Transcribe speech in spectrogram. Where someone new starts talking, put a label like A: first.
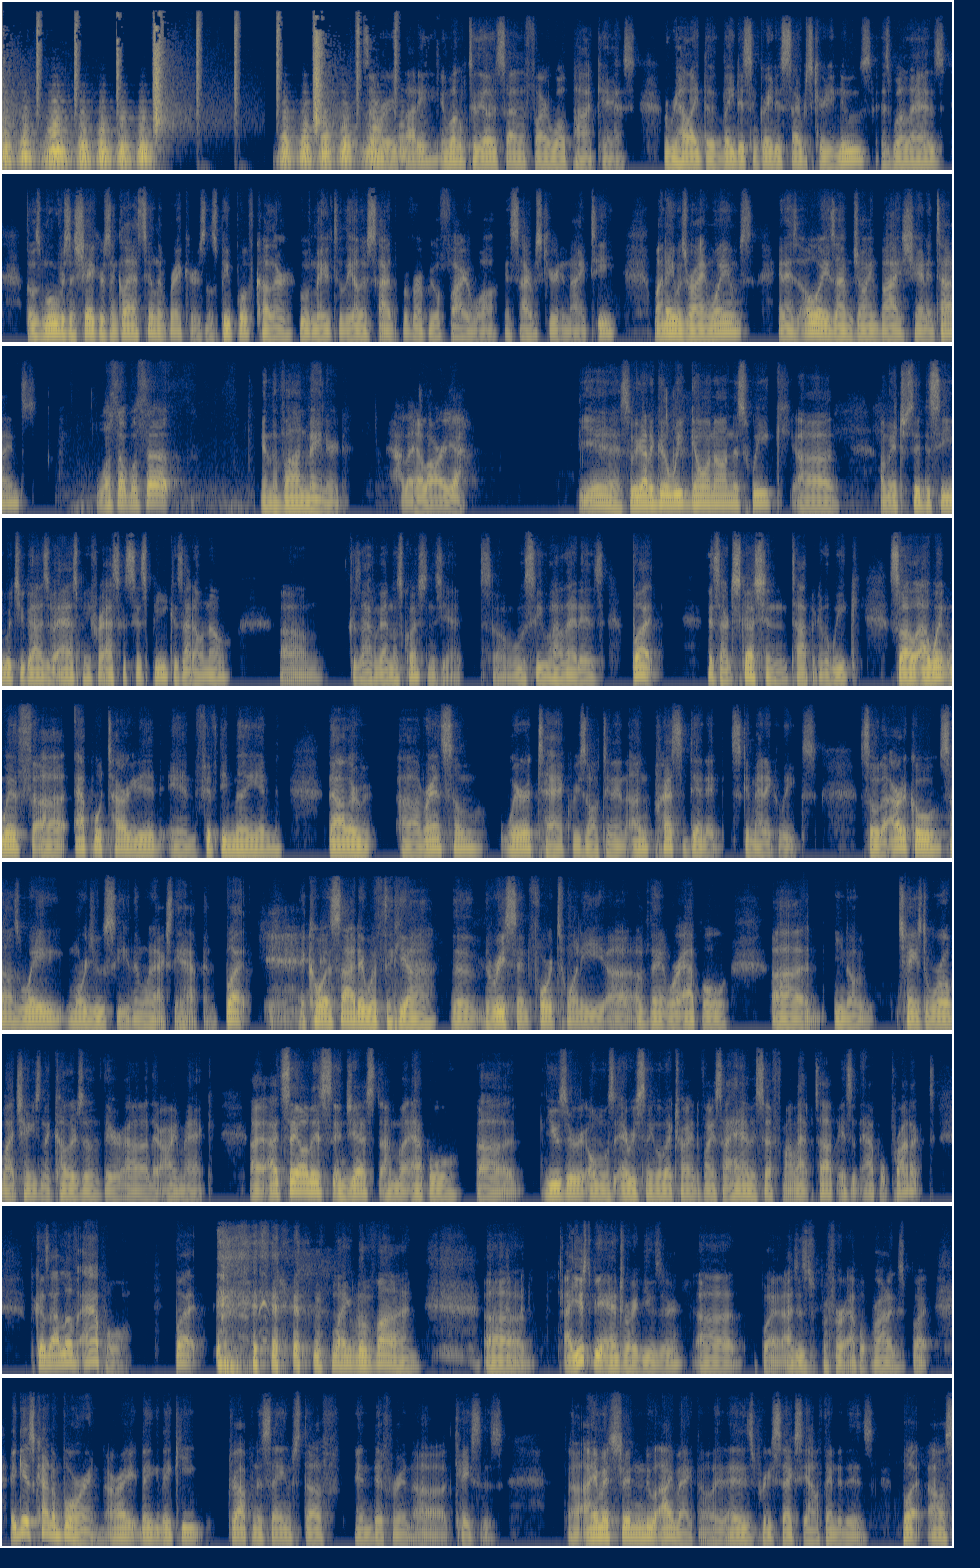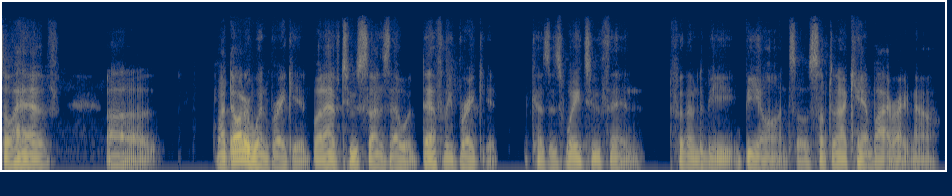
A: What's up, everybody, and welcome to the Other Side of the Firewall podcast, where we highlight the latest and greatest cybersecurity news, as well as those movers and shakers and glass ceiling breakers, those people of color who have made it to the other side of the proverbial firewall in cybersecurity and IT. My name is Ryan Williams, and as always, I'm joined by Shannon Tynes.
B: What's up? What's up?
A: And LeVon Maynard.
C: How the hell are you?
A: Yeah, so we got a good week going on this week. Uh, I'm interested to see what you guys have asked me for Ask Us SP because I don't know. Um, because I haven't gotten those questions yet. So we'll see how that is. But it's our discussion topic of the week. So I, I went with uh, Apple targeted in $50 million uh, ransomware attack resulting in unprecedented schematic leaks. So the article sounds way more juicy than what actually happened, but it coincided with the uh, the, the recent 420 uh, event where Apple, uh, you know, changed the world by changing the colors of their uh, their iMac. I, would say all this in jest. I'm an Apple uh, user. Almost every single electronic device I have, except for my laptop, is an Apple product because I love Apple. But like LeVon, uh, I used to be an Android user, uh, but I just prefer Apple products. But it gets kind of boring. All right, they they keep dropping the same stuff in different uh, cases. Uh, I am interested in the new iMac though. It is pretty sexy how thin it is. But I also have uh, my daughter wouldn't break it, but I have two sons that would definitely break it because it's way too thin for them to be beyond. So something I can't buy right now.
